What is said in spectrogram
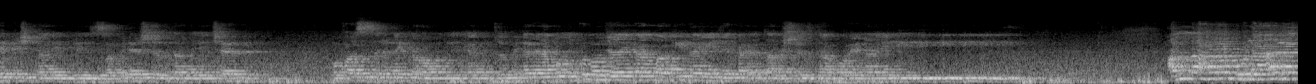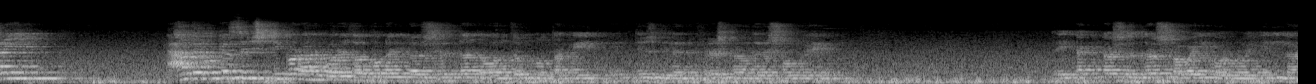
এই মিস্টার ইবলিস জমিনে সেজদা দিয়েছেন মুফাসসিরিনে কেরাম লিখেন, জমিনের এমন কোনো জায়গা বাকি নাই যেখানে তার সেজদা করে নাই। আল্লাহ রাব্বুল আলামিন আদমকে সৃষ্টি করার পরে যখন একটা সেজদা দেওয়ার জন্য তাকে নির্দেশ দিলেন ফেরেশতাদের সঙ্গে, এই একটা সেজদা সবাই করল, ইল্লা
